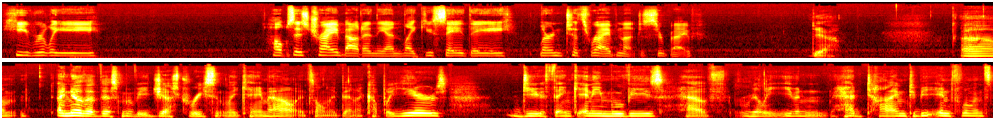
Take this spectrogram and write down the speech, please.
he really helps his tribe out in the end. Like you say, they learn to thrive, not to survive. Yeah. Um, I know that this movie just recently came out. It's only been a couple years. Do you think any movies have really even had time to be influenced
